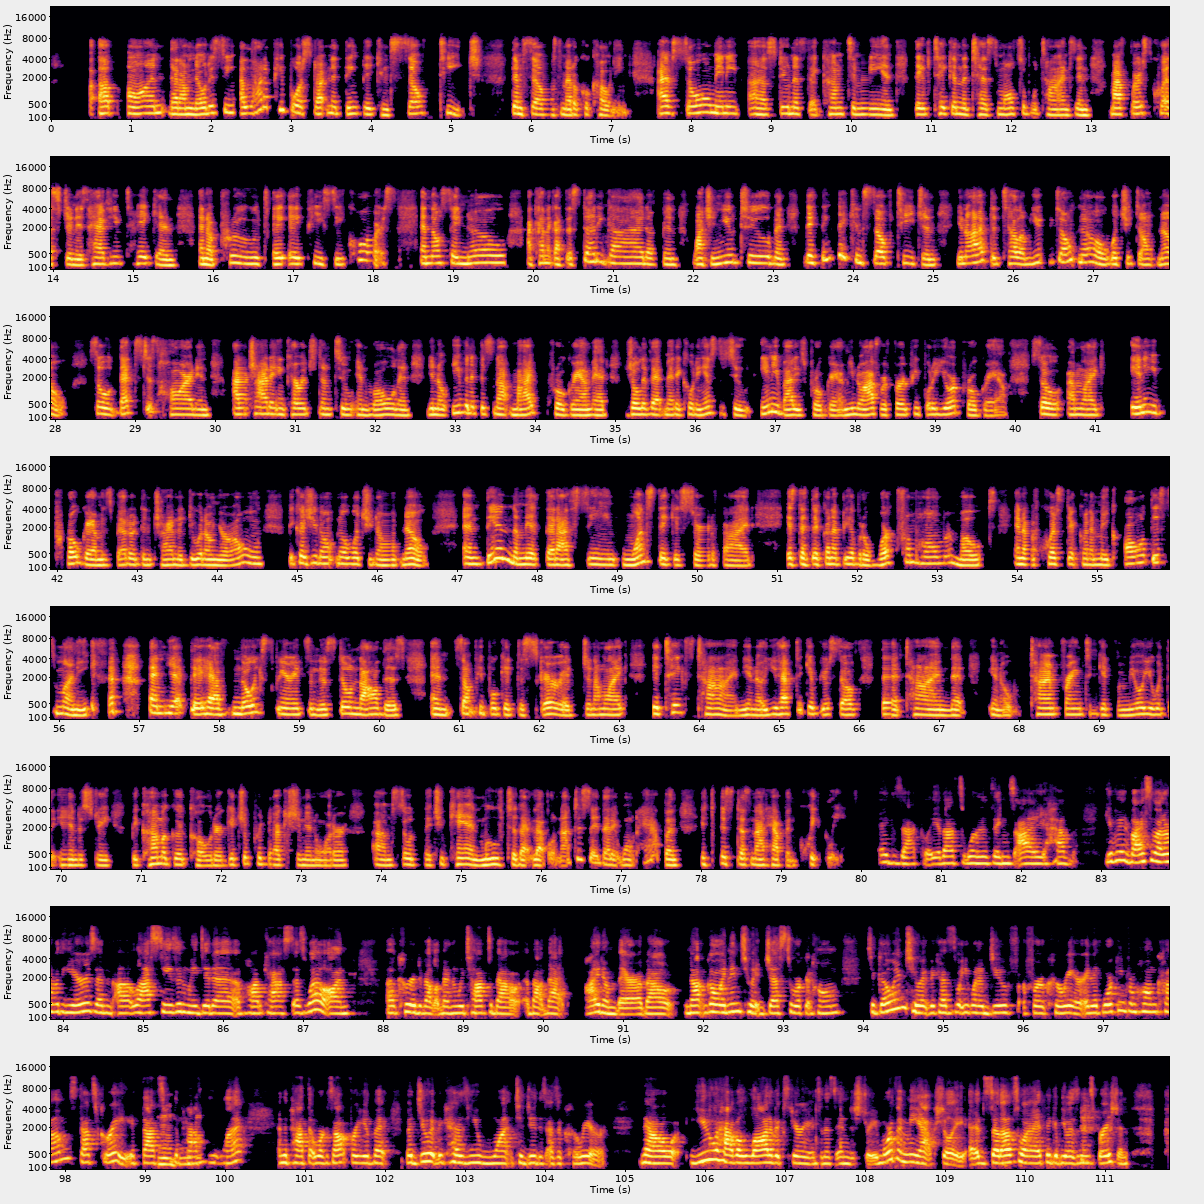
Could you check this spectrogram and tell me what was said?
up on that I'm noticing, a lot of people are starting to think they can self teach themselves medical coding. I have so many uh, students that come to me and they've taken the test multiple times. And my first question is Have you taken an approved AAPC course? And they'll say, No, I kind of got the study guide. I've been watching YouTube and they think they can self teach. And, you know, I have to tell them, You don't know what you don't know. So that's just hard. And I try to encourage them to enroll. And, you know, even if it's not my program at Jolivet Coding Institute, anybody's program. You know, I've referred people to your program. So I'm like, any program is better than trying to do it on your own because you don't know what you don't know. And then the myth that I've seen once they get certified is that they're going to be able to work from home remote. And of course, they're going to make all this money, and yet they have no experience and they're still novice. And some people get discouraged. And I'm like, it takes time. You know, you have to give yourself that time, that, you know, time frame to get familiar with the industry, become a a good coder, get your production in order um, so that you can move to that level. Not to say that it won't happen, it just does not happen quickly. Exactly. That's one of the things I have given advice about over the years. And uh, last season, we did a, a podcast as well on uh, career development, and we talked about about that item there about not going into it just to work at home to go into it because it's what you want to do for, for a career and if working from home comes that's great if that's mm-hmm. the path mm-hmm. you want and the path that works out for you but but do it because you want to do this as a career. Now you have a lot of experience in this industry more than me actually and so that's why i think of you as an inspiration.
